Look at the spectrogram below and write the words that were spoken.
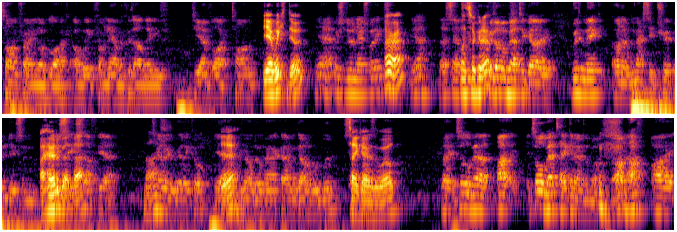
time frame of like a week from now because I leave. Do you have like time? Yeah, we can do it. Yeah, we should do it next week. All right. Yeah, that sounds. Let's good. look it up. Because I'm about to go with Mick on a massive trip and do some. I heard about that. Stuff. Yeah, it's gonna be really cool. Yeah, Yeah. we're going to America and we're going to Woodward. Take over the world. Mate, it's all about I, it's all about taking over the world, right? I, I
